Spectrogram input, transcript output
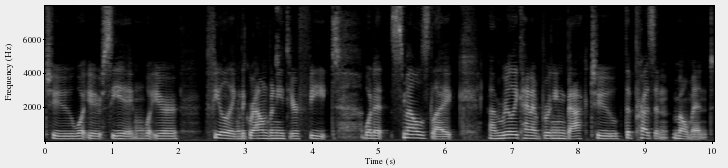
to what you're seeing, what you're feeling, the ground beneath your feet, what it smells like. Um, really kind of bringing back to the present moment.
